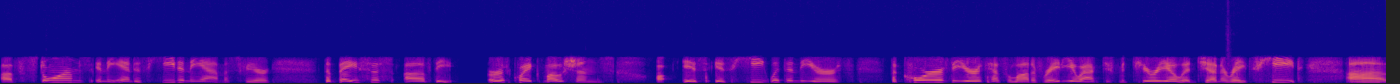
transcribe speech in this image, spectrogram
of storms in the end is heat in the atmosphere. The basis of the earthquake motions uh, is is heat within the earth. The core of the earth has a lot of radioactive material. It generates heat. Uh,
